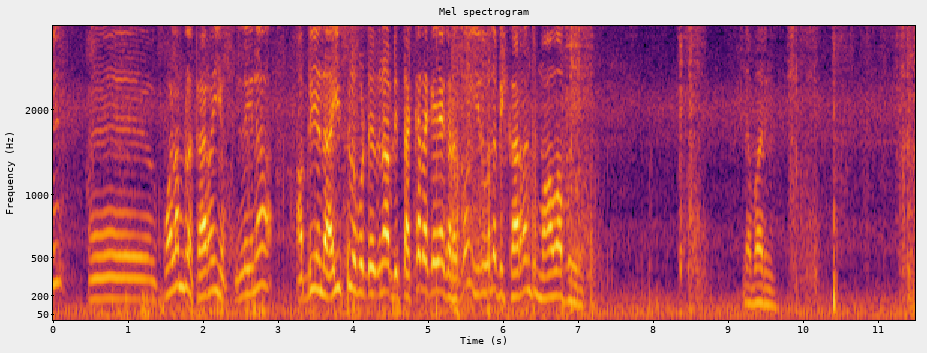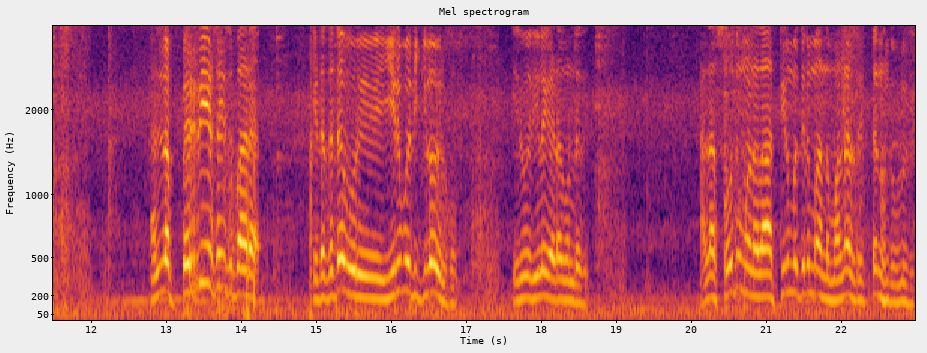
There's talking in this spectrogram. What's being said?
குழம்புல கரையும். இல்லைன்னா அப்படியே அந்த ஐஸில் போட்டதுன்னா அப்படி தக்க தக்கையாக கிடக்கும். இது வந்து அப்படி கரைஞ்சு மாவாக போயிடும் இந்த பாருங்க. நல்ல பெரிய சைஸ் பாறை. கிட்டத்தட்ட ஒரு இருபது கிலோ இருக்கும். இருபது கிலோ எடை கொண்டது. நல்லா சொது மணலாக திரும்ப திரும்ப அந்த மணல் ரிட்டன் வந்து உழுது.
